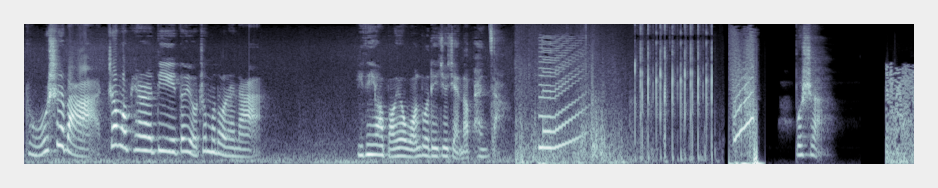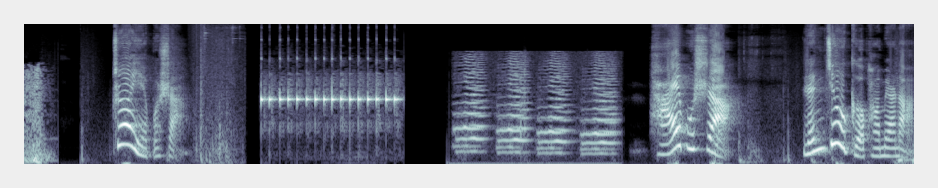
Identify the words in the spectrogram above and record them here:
不是吧？这么偏的地都有这么多人呢？一定要保佑我落地就捡到喷子。不是，这也不是，还不是，人就搁旁边呢。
